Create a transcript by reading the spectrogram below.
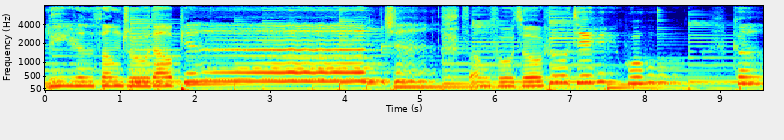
离人放逐到边界，仿佛走入第五个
